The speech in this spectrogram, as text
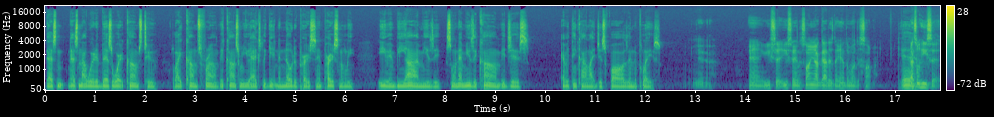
that's that's not where the best work comes to. Like, comes from. It comes from you actually getting to know the person personally, even beyond music. So when that music come, it just everything kind of like just falls into place. Yeah. And you said you saying the song y'all got is the anthem of the summer. Yeah, That's what he said.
